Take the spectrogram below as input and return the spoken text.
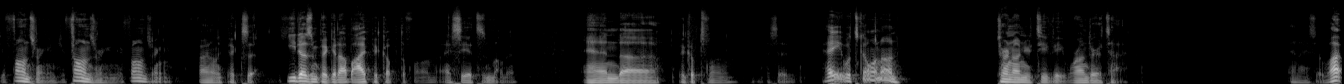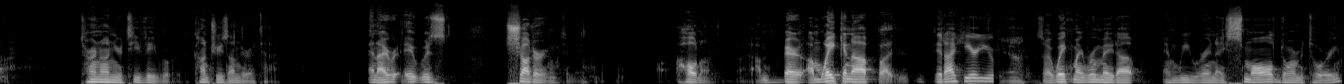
your phone's ringing, your phone's ringing, your phone's ringing. Finally picks it. He doesn't pick it up. I pick up the phone. I see it's his mother. And uh, pick up the phone. I said, Hey, what's going on? Turn on your TV. We're under attack. And I said, What? Turn on your TV. The country's under attack. And I, it was shuddering to me. Hold on. I'm, bare, I'm waking up. Did I hear you? Yeah. So I wake my roommate up, and we were in a small dormitory.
